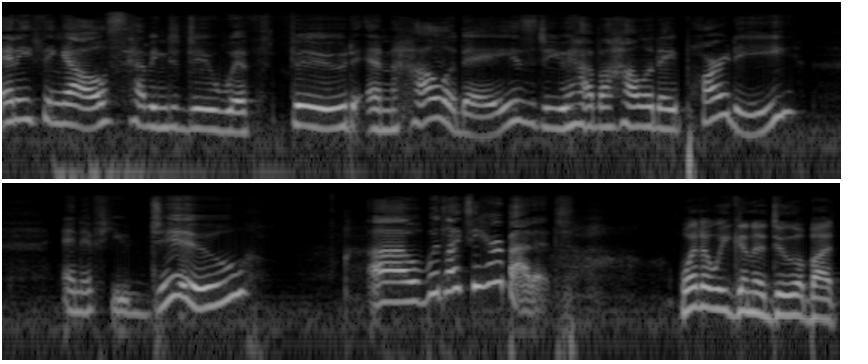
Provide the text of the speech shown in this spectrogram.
anything else having to do with food and holidays, do you have a holiday party? And if you do, uh, we'd like to hear about it. What are we going to do about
